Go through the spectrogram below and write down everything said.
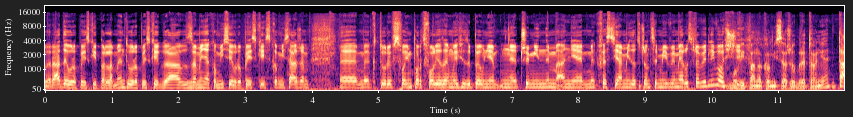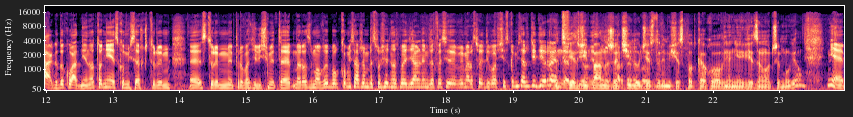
Rady Europejskiej, Parlamentu Europejskiego, a z ramienia Komisji Europejskiej z komisarzem, e, który w swoim portfolio zajmuje się zupełnie czym innym, a nie kwestiami dotyczącymi wymiaru sprawiedliwości. Mówi pan o komisarzu Bretonie? Tak, dokładnie. No to nie jest komisarz, którym, z którym my prowadziliśmy te rozmowy, bo komisarzem bezpośrednio odpowiedzialnym za kwestie wymiaru sprawiedliwości jest komisarz Didier Reynders. Twierdzi pan, że ci ludzie, z którymi się spotkał Hołownia, nie wiedzą o czym mówią? Nie,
